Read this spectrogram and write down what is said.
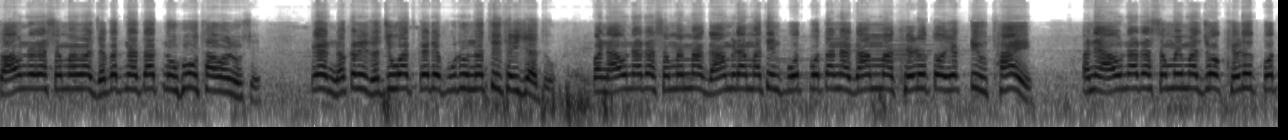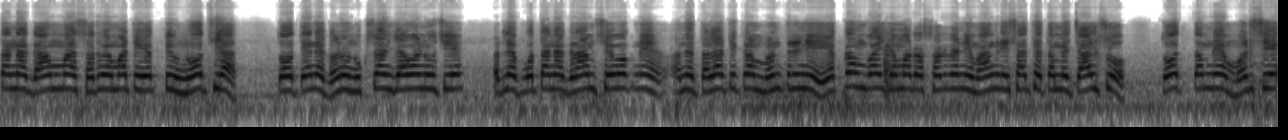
તો આવનારા સમયમાં જગતના તાતનું શું થવાનું છે? કે નકરી રજૂઆત કરે પૂરું નથી થઈ જતું. પણ આવનારા સમયમાં ગામડામાંથી પોતપોતાના ગામમાં ખેડૂતો એક્ટિવ થાય. અને આવનારા સમયમાં જો ખેડૂત પોતાના ગામમાં સર્વે માટે એક્ટિવ ન થયા, તો તેને ઘણું નુકસાન જવાનું છે. એટલે પોતાના ગ્રામ સેવકને અને તલાટીકમ મંત્રીને એકમ વાઇઝ અમારો સર્વેની માંગણી સાથે તમે ચાલશો, તો જ તમને મળશે.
